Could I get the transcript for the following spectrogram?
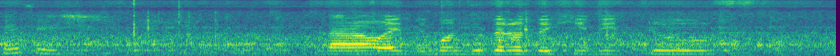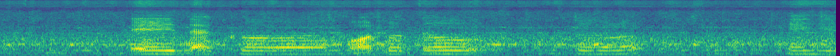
দেখেছিস দাঁড়াও বন্ধুদেরও দেখিয়ে দিই একটু। এই দেখো অটোতেও তো হলো এই যে।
